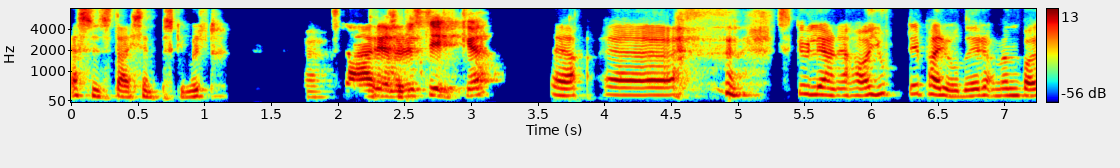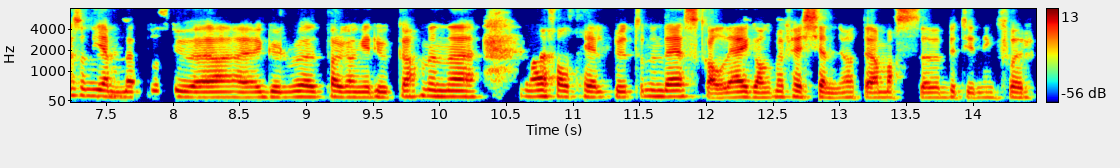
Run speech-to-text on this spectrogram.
jeg syns det er kjempeskummelt. Ja. Trener du styrke? Ja, eh, skulle gjerne ha gjort det i perioder, men bare sånn hjemme på stuegulvet et par ganger i uka. Men eh, nå har jeg falt helt ut. Men det skal jeg i gang med, for jeg kjenner jo at det har masse betydning for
